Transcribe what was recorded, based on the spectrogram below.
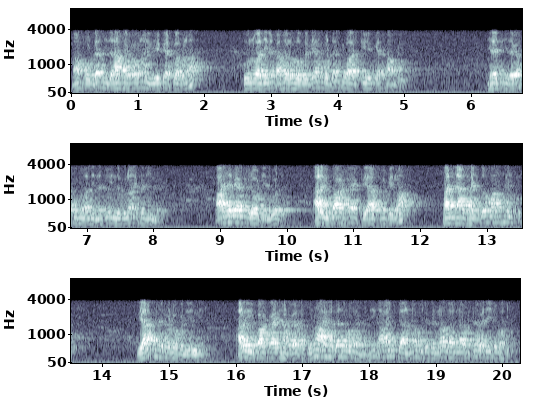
මම පොඩ්ඩක් නිදහස කරගෙන විවේකයක් ලබනවා. කුණු වදින කසල හොද කියන පොඩ්ඩක් විවේකයක් හම්බෙයි. එහෙනම් ඉතින් ඉඳලා කුණු වදින්න නැතුව ඉන්න පුළුවන් එක නින්ද. ආයතනයක් මෙලොවට එනකොට අර විපාකය ක්‍රියාත්මක වෙනවා සංඥා සහිතව මන සහිතව. ක්‍රියාත්මක වෙනකොට මොකද වෙන්නේ? අර විපාකයෙන් හටගත්ත කුණ ආය හදන්න පටන් ගන්න. ඉතින් ආයෙත් ගන්නවා පිට කරනවා ගන්නවා පිට වැඩේට පස්සේ.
